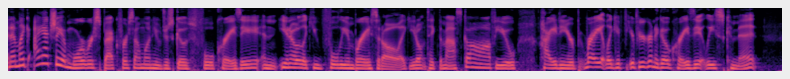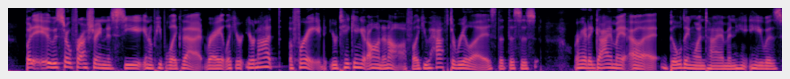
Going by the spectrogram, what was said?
And I'm like, I actually have more respect for someone who just goes full crazy and, you know, like you fully embrace it all. Like you don't take the mask off, you hide in your, right? Like if, if you're going to go crazy, at least commit. But it was so frustrating to see, you know, people like that, right? Like you're, you're not afraid. You're taking it on and off. Like you have to realize that this is, or I had a guy in my uh, building one time and he, he was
